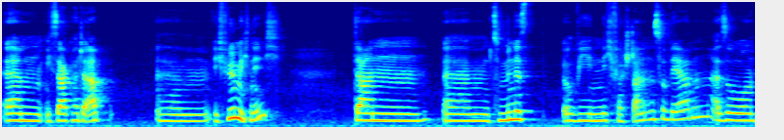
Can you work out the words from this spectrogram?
ähm, ich sage heute ab, ähm, ich fühle mich nicht, dann ähm, zumindest irgendwie nicht verstanden zu werden. Also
